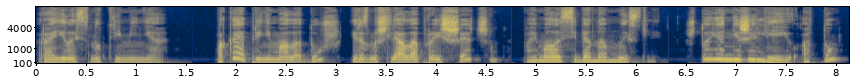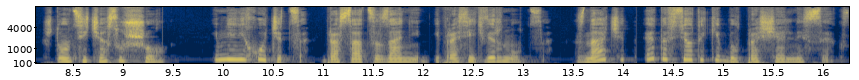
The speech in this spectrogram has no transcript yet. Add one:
роилась внутри меня. Пока я принимала душ и размышляла о происшедшем, поймала себя на мысли, что я не жалею о том, что он сейчас ушел. И мне не хочется бросаться за ним и просить вернуться. Значит, это все-таки был прощальный секс.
